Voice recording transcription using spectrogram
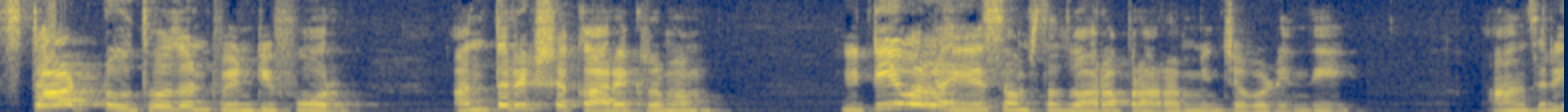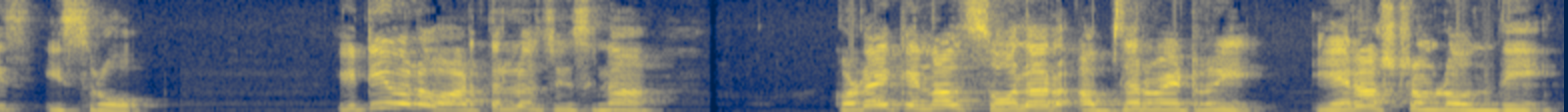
start two thousand twenty four అంతరిక్ష కార్యక్రమం ఇటీవల ఏ సంస్థ ద్వారా ప్రారంభించబడింది? ఆన్సర్ ఇస్ ఇస్రో ఇటీవల వార్తల్లో చూసిన కొడైకెనాల్ సోలార్ అబ్జర్వేటరీ ఏ రాష్ట్రంలో ఉంది?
